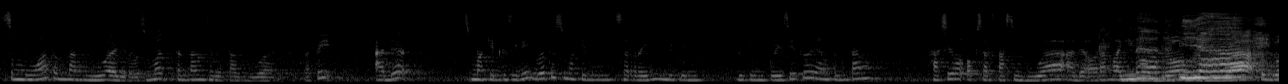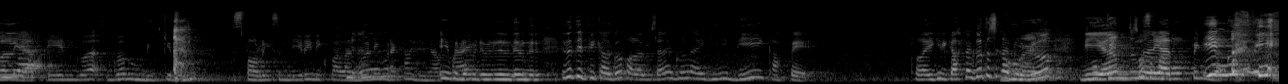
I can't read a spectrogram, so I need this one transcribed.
semua tentang gue gitu loh, semua tentang cerita gue gitu tapi ada semakin ke sini gue tuh semakin sering bikin bikin puisi tuh yang tentang hasil observasi gue ada orang lagi Nah, ngobrol iya, berdua tuh gue iya. liatin gue gue membikin story sendiri di kepala gue nih mereka lagi ngapain Iya bener bener bener, gitu. bener, bener. Itu tipikal gue kalau misalnya gue lagi di kafe. Kalau lagi di kafe gue tuh suka Gue, duduk, diam terus ngeliat. Iya nguping.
